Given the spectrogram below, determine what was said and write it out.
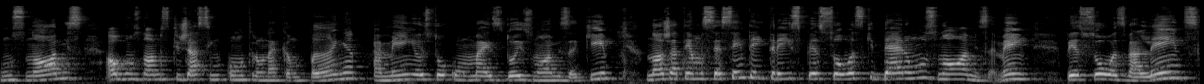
alguns nomes, alguns nomes que já se encontram na campanha. Amém? Eu estou com mais dois nomes aqui. Nós já temos 63 pessoas que deram os nomes. Amém? Pessoas valentes,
